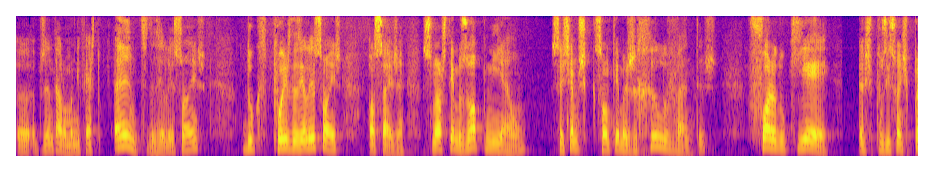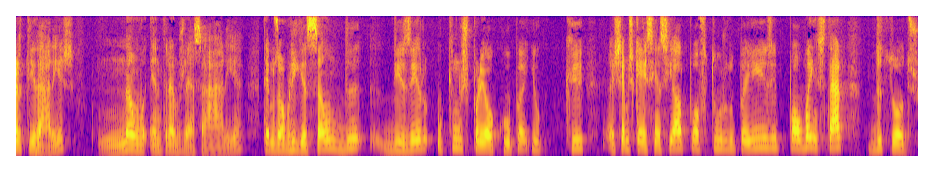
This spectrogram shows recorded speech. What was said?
uh, apresentar um manifesto antes das eleições do que depois das eleições. Ou seja, se nós temos opinião, se achamos que são temas relevantes, fora do que é as posições partidárias, não entramos nessa área, temos a obrigação de dizer o que nos preocupa e o que achamos que é essencial para o futuro do país e para o bem-estar de todos.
